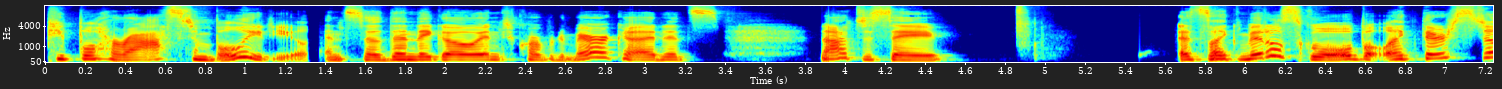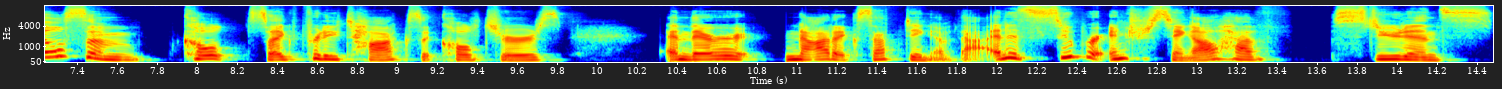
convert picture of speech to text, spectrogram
people harassed and bullied you. And so then they go into corporate America and it's not to say it's like middle school, but like there's still some cults, like pretty toxic cultures, and they're not accepting of that. And it's super interesting. I'll have students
